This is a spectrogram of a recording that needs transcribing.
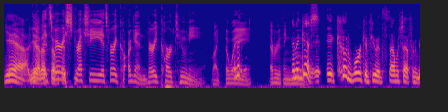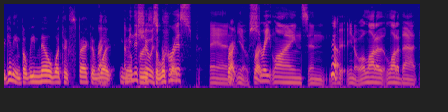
yeah, yeah, that's it's the- very it's- stretchy. It's very again very cartoony, like the way everything. And again, moves. it, it could work if you had established that from the beginning, but we know what to expect and right. what you I know, mean, this Bruce show is to look like. crisp and Right, you know right. straight lines and Yeah. you know a lot of a lot of that.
